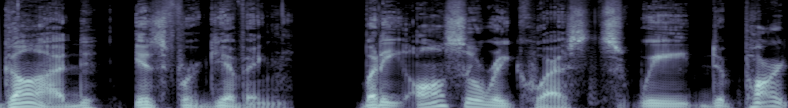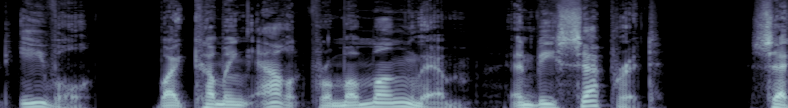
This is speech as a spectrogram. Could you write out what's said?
God is forgiving, but He also requests we depart evil by coming out from among them and be separate. 2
